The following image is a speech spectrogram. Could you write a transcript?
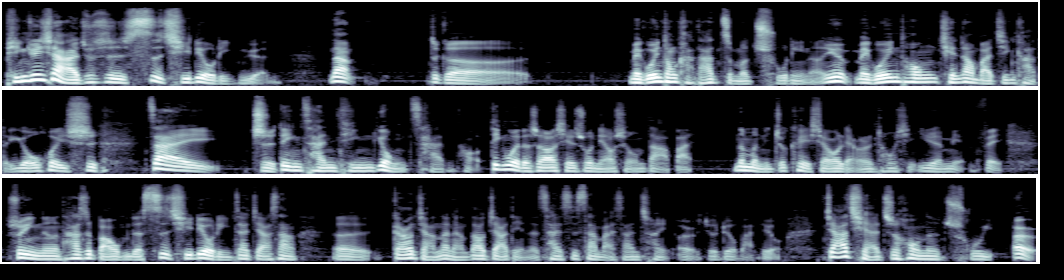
平均下来就是四七六零元。那这个美国运通卡它怎么处理呢？因为美国运通千帐白金卡的优惠是在指定餐厅用餐，好，定位的时候要先说你要使用大白，那么你就可以享有两人同行一人免费。所以呢，它是把我们的四七六零再加上呃刚刚讲那两道加点的菜是三百三乘以二就六百六，加起来之后呢除以二，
